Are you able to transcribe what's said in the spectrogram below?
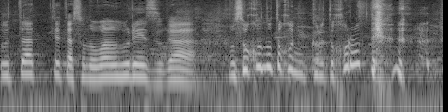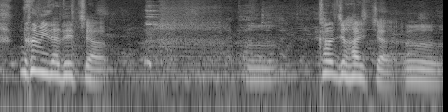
歌ってたそのワンフレーズがもうそこのとこに来るとほろって 涙出ちゃう、うん、感情入っちゃう、うん、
